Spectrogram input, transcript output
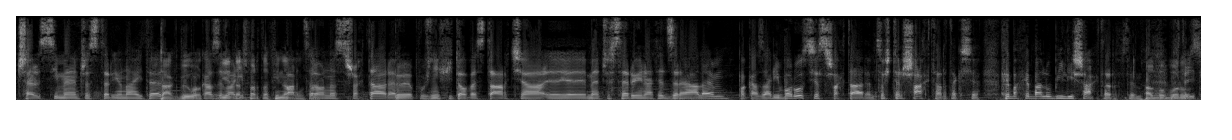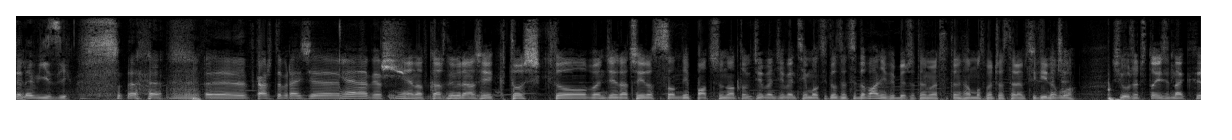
Chelsea-Manchester United. Tak, było. Pokazywali Jedna czwarta finału, Barcelonę z Szachtarem. Były później hitowe starcia e, Manchester United z Realem. Pokazali Borussię z Szachtarem. Coś ten Szachtar tak się... Chyba, chyba lubili Szachtar w, tym, Albo w tej telewizji. W każdym razie, nie wiesz... Nie no, w każdym razie ktoś, kto będzie raczej rozsądnie patrzył na to, gdzie będzie więcej emocji, to zdecydowanie wybierze ten mecz Tottenhamu z Manchesterem City, no Znaczy- bo siłą rzeczy to jest jednak e,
